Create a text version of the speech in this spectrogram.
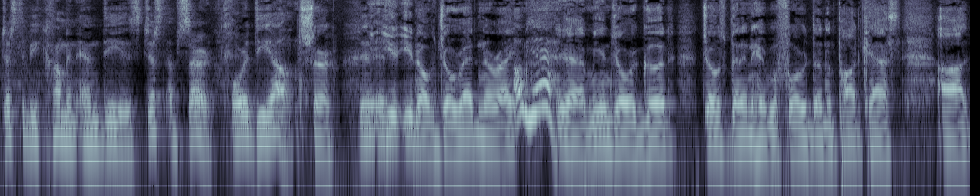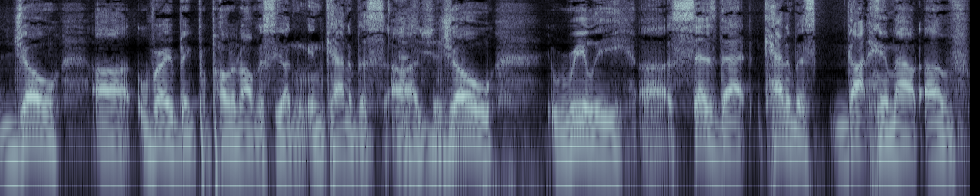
just to become an MD is just absurd, or a DO. Sure. You, you know Joe Redner, right? Oh, yeah. Yeah, me and Joe are good. Joe's been in here before. We've done the podcast. Uh, Joe, uh, very big proponent, obviously, on, in cannabis. Uh, Joe really uh, says that cannabis got him out of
